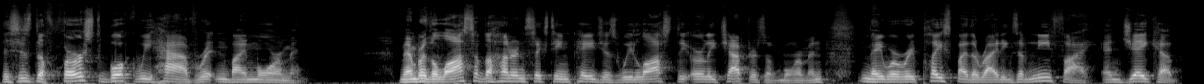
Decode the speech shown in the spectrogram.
This is the first book we have written by Mormon. Remember the loss of the 116 pages, we lost the early chapters of Mormon. They were replaced by the writings of Nephi and Jacob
